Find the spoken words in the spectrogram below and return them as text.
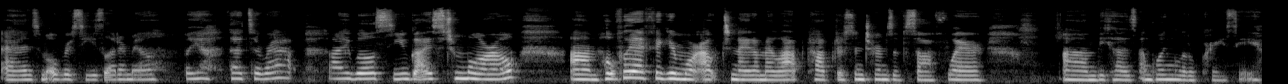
and some overseas letter mail. But yeah, that's a wrap. I will see you guys tomorrow. Um, hopefully I figure more out tonight on my laptop just in terms of software um, because I'm going a little crazy.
